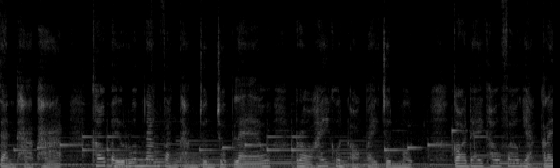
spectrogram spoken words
จันทาพระเข้าไปร่วมนั่งฟังธรรมจนจบแล้ว รอให้คนออกไปจนหมด ก็ได้เข้าเฝ้าอย่างใกล้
